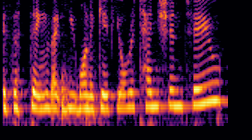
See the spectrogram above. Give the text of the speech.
is the thing that you want to give your attention to.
